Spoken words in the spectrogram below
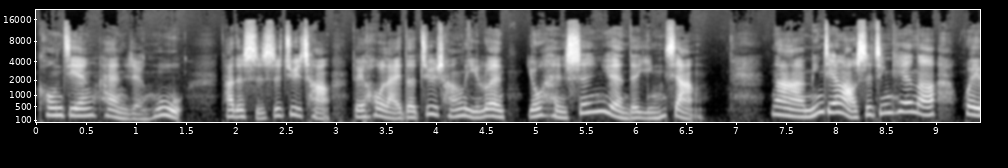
空间和人物。他的史诗剧场对后来的剧场理论有很深远的影响。那明杰老师今天呢，会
